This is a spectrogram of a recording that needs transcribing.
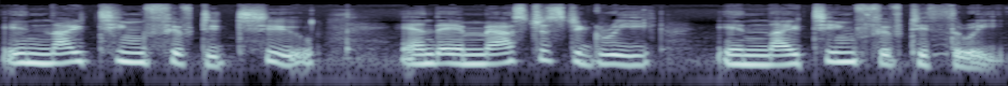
in 1952 and a master's degree in 1953.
